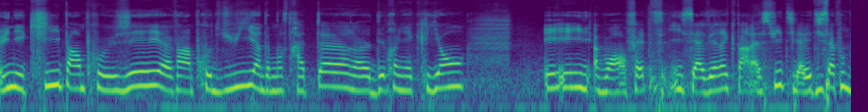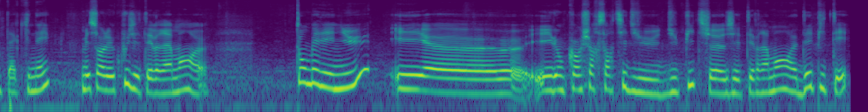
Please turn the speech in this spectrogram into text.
Une équipe, un projet, enfin un produit, un démonstrateur, euh, des premiers clients. Et, bon en fait il s'est avéré que par la suite il avait dit ça pour me taquiner. Mais sur le coup j'étais vraiment euh, tombée des nues. Et, et, donc quand je suis ressortie du, du pitch j'étais vraiment dépitée.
